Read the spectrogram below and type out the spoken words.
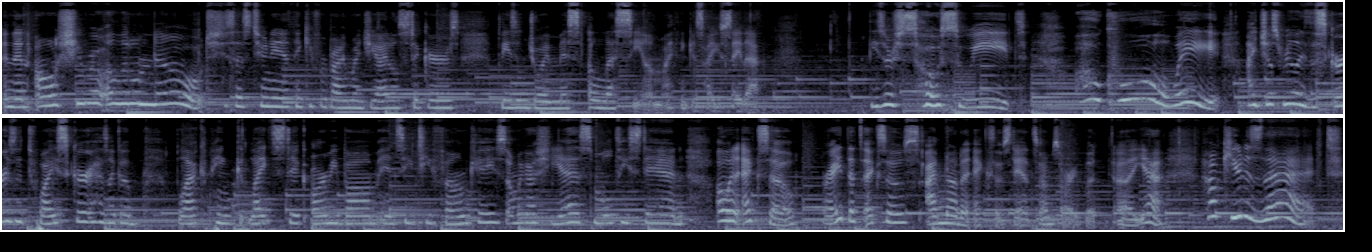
and then, oh, she wrote a little note. She says, Tunina, thank you for buying my (G)I-DLE stickers. Please enjoy Miss Elysium, I think is how you say that. These are so sweet. Oh, cool. Wait, I just realized the skirt is a twice skirt. It has like a Blackpink light stick army bomb NCT phone case. Oh my gosh, yes, multi-stand. Oh, an EXO, right? That's EXO's. I'm not an EXO stand, so I'm sorry, but uh, yeah. How cute is that?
